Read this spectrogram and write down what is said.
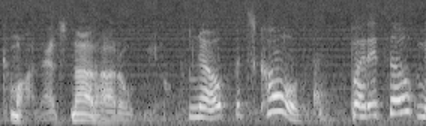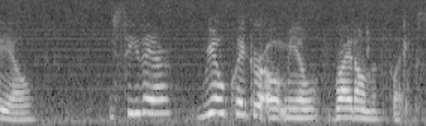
Come on, that's not hot oatmeal. Nope, it's cold. But it's oatmeal. You see there? Real Quaker oatmeal right on the flakes.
